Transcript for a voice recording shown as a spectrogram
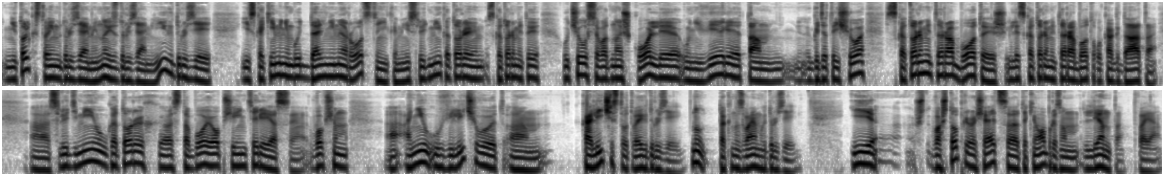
не только с твоими друзьями, но и с друзьями их друзей, и с какими-нибудь дальними родственниками, и с людьми, которые, с которыми ты учился в одной школе, универе, там где-то еще, с которыми ты работаешь или с которыми ты работал когда-то, а, с людьми, у которых э, с тобой общие интересы. В общем, а, они увеличивают количество твоих друзей, ну, так называемых друзей. И во что превращается таким образом лента твоя.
